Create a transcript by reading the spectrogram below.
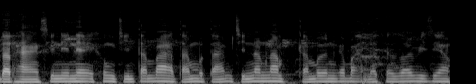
đặt hàng xin liên hệ 0983 818 955 Cảm ơn các bạn đã theo dõi video.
